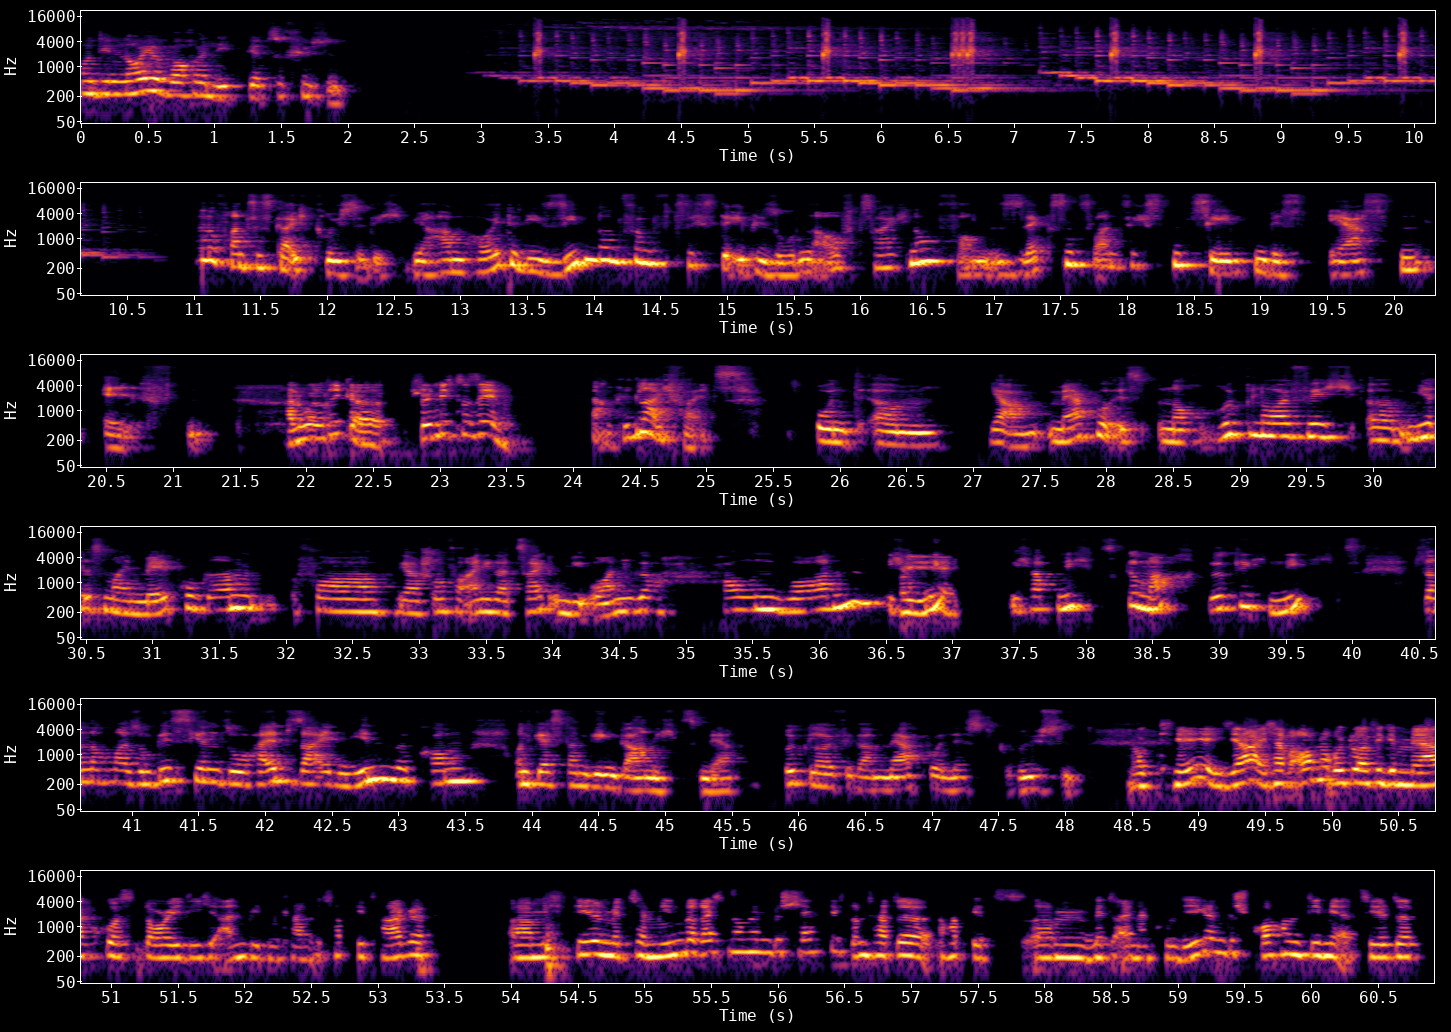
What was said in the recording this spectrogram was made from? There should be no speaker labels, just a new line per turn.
und die neue Woche liegt dir zu Füßen. Hallo Franziska, ich grüße dich. Wir haben heute die 57. Episodenaufzeichnung vom 26.10. bis 1.11.
Hallo Ulrike, schön dich zu sehen.
Danke gleichfalls. Und ähm, ja, Merkur ist noch rückläufig. Äh, mir ist mein Mailprogramm vor, ja, schon vor einiger Zeit um die Ohren gehauen worden. Ich habe nicht, hab nichts gemacht, wirklich nichts. Ich dann noch mal so ein bisschen so Halbseiden hinbekommen und gestern ging gar nichts mehr. Rückläufiger Merkur lässt grüßen.
Okay, ja, ich habe auch eine rückläufige Merkur-Story, die ich anbieten kann. Ich habe die Tage äh, mich viel mit Terminberechnungen beschäftigt und hatte, habe jetzt ähm, mit einer Kollegin gesprochen, die mir erzählte,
